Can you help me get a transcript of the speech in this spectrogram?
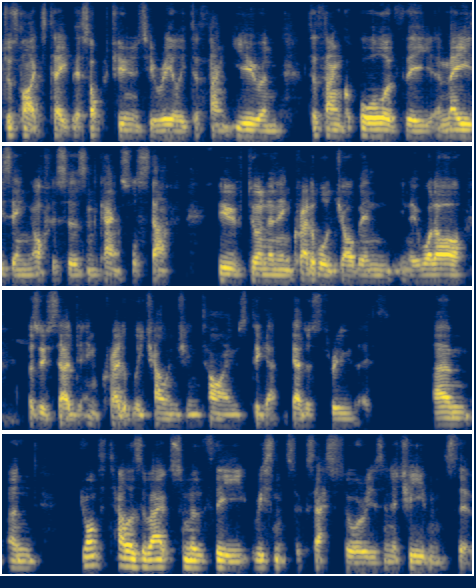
just like to take this opportunity really to thank you and to thank all of the amazing officers and council staff who've done an incredible job in you know what are, as we've said, incredibly challenging times to get get us through this. Um, and do you want to tell us about some of the recent success stories and achievements that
